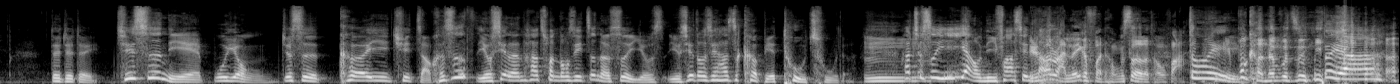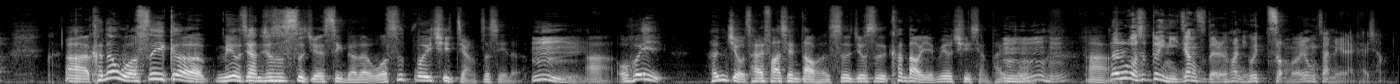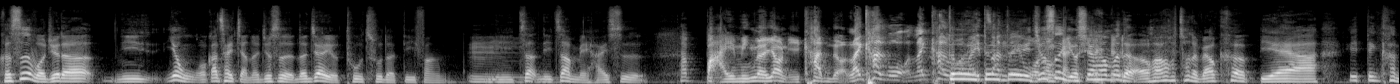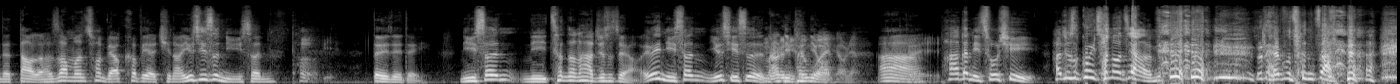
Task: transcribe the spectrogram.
对对对，其实你也不用就是刻意去找，可是有些人他穿东西真的是有有些东西他是特别突出的，嗯，他就是一要你发现到比如他，染了一个粉红色的头发，对。你不可能不注意。对呀、啊，可能我是一个没有这样就是视觉性的人，我是不会去讲这些的，嗯。啊，我会很久才发现到，可是就是看到也没有去想太多、嗯哼，啊。那如果是对你这样子的人的话，你会怎么用赞美来开场？可是我觉得你用我刚才讲的，就是人家有突出的地方，嗯，你赞你赞美还是他摆明了要你看的，来看我，来看我，来对赞美我，对对，就是有些他们的。的耳环穿的比较特别啊，一定看得到的。可是他们穿比较特别的裙啊，尤其是女生，特别，对对对，女生你称赞她就是最好，因为女生尤其是男女朋友啊，她跟你出去，她就是故意穿到这样，你还不称赞，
